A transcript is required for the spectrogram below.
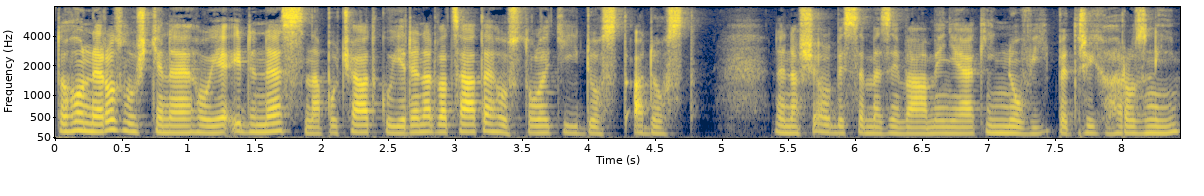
toho nerozluštěného je i dnes na počátku 21. století dost a dost. Nenašel by se mezi vámi nějaký nový Petřich Hrozný?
